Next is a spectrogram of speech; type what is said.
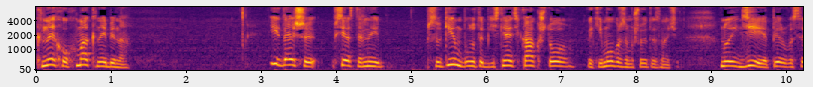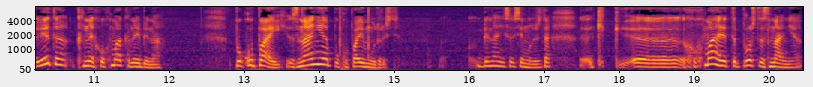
Кне хохма, кне бина. И дальше все остальные псуким будут объяснять, как, что, каким образом, что это значит. Но идея первого совета – кне хохма, кне бина. Покупай знания, покупай мудрость. Бина не совсем мудрость, да? Э, хохма – это просто знание.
